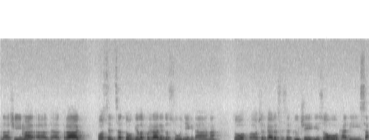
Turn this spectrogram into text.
znači ima uh, trag posljedica tog djela koji radi do sudnjeg dana. To hoće uh, da kaže da se zaključuje iz ovog hadisa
